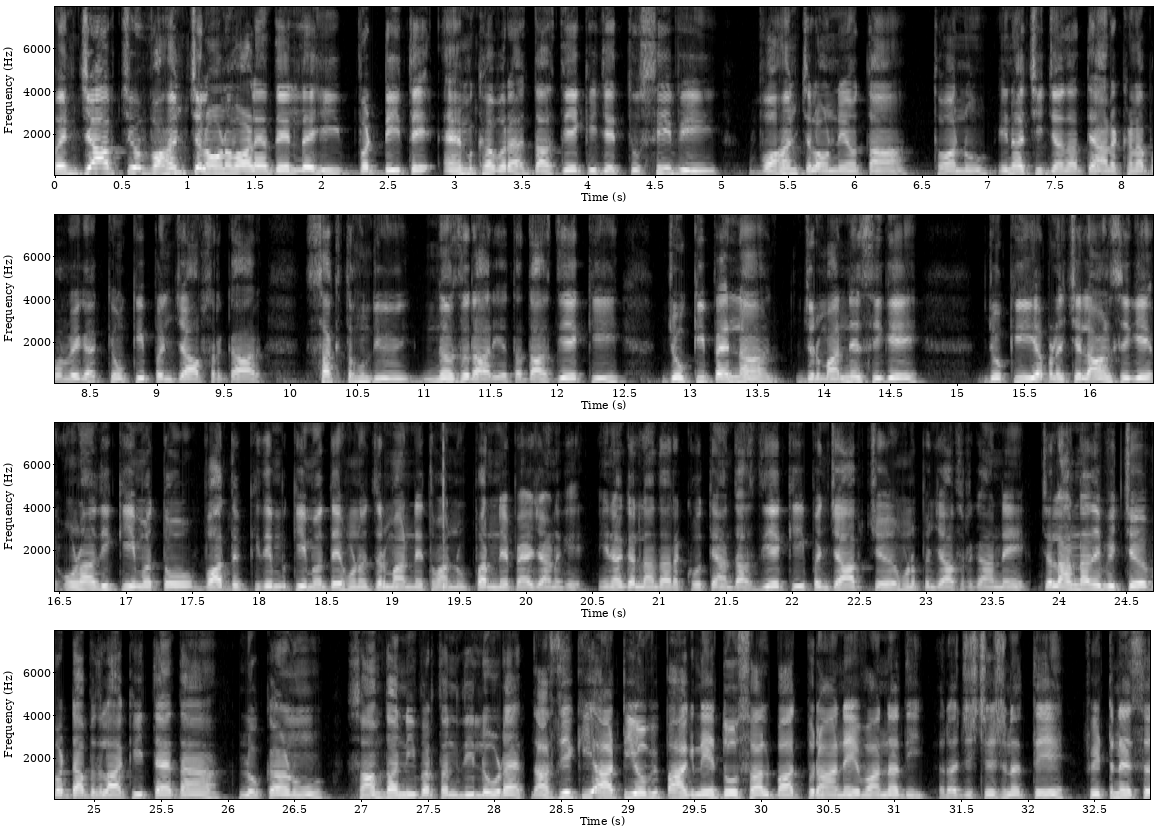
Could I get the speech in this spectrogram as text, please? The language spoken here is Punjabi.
ਪੰਜਾਬ 'ਚ ਵਾਹਨ ਚਲਾਉਣ ਵਾਲਿਆਂ ਦੇ ਲਈ ਵੱਡੀ ਤੇ ਅਹਿਮ ਖਬਰ ਹੈ ਦੱਸਦੀ ਦਈਏ ਕਿ ਜੇ ਤੁਸੀਂ ਵੀ ਵਾਹਨ ਚਲਾਉਂਦੇ ਹੋ ਤਾਂ ਤੁਹਾਨੂੰ ਇਹਨਾਂ ਚੀਜ਼ਾਂ ਦਾ ਧਿਆਨ ਰੱਖਣਾ ਪਵੇਗਾ, ਕਿਉਂਕਿ ਪੰਜਾਬ ਸਰਕਾਰ ਸਖਤ ਹੁੰਦੀ ਹੋਈ ਨਜ਼ਰ ਆ ਰਹੀ ਹੈ। ਤਾਂ ਦੱਸ ਦਈਏ ਕਿ ਜੋ ਕਿ ਪਹਿਲਾਂ ਜੁਰਮਾਨੇ ਸੀਗੇ ਜੋ ਕਿ ਆਪਣੇ ਚਲਾਨ ਸੀਗੇ, ਉਹਨਾਂ ਦੀ ਕੀਮਤ ਤੋਂ ਵੱਧ ਕਿਤੇ ਕੀਮਤ ਦੇ ਹੁਣ ਜੁਰਮਾਨੇ ਤੁਹਾਨੂੰ ਭਰਨੇ ਪੈ ਜਾਣਗੇ। ਇਹਨਾਂ ਗੱਲਾਂ ਦਾ ਰੱਖੋ ਧਿਆਨ ਦੱਸ ਦਈਏ ਕਿ ਪੰਜਾਬ 'ਚ ਹੁਣ ਪੰਜਾਬ ਸਰਕਾਰ ਨੇ ਚਲਾਨਾਂ ਦੇ ਵਿੱਚ ਵੱਡਾ ਬਦਲਾਅ ਕੀਤਾ ਤਾਂ ਲੋਕਾਂ ਨੂੰ ਸਾਵਧਾਨੀ ਵਰਤਣ ਦੀ ਲੋੜ ਹੈ। ਦੱਸ ਦਈਏ ਕਿ ਆਰਟੀਓ ਵਿਭਾਗ ਨੇ 2 ਸਾਲ ਬਾਅਦ ਪੁਰਾਣੇ ਵਾਹਨਾਂ ਦੀ ਰਜਿਸਟ੍ਰੇਸ਼ਨ ਅਤੇ ਫਿਟਨੈਸ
